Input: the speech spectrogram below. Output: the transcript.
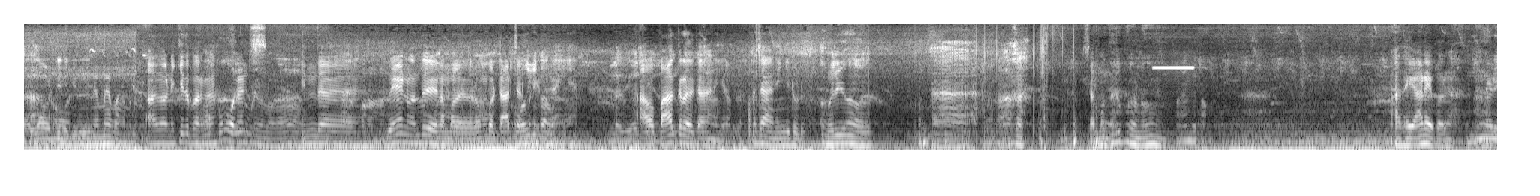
நல்லா வண்டி நிற்கிது இன்னுமே பண்ண முடியும் அது நிற்கிது பாருங்க. இந்த வேன் வந்து நம்மளை ரொம்ப டார்ச்சர் பண்ணிட்டு இருக்காங்க. இல்லை அது அவ பார்க்கறதுக்காக நினைக்கிறப்ப மச்சான் நீங்கிட்டு விடு. வெளியே தான் வரும் ஆஹா. செம்மங்க திருப்புறணும் வந்துட்டான் அந்த யானையை பாருங்க. முன்னாடி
